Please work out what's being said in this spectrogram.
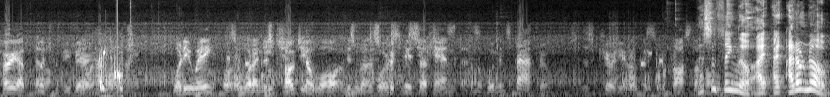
Hurry up, though. Which would be very night. What are you waiting for? So what I need you to do wall is move as quickly as you can from the women's bathroom to the security office across the That's hall. the thing, though. I I, I don't know.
